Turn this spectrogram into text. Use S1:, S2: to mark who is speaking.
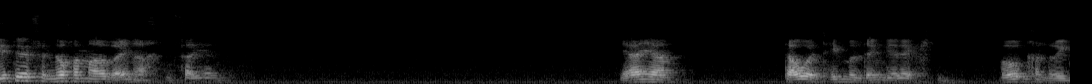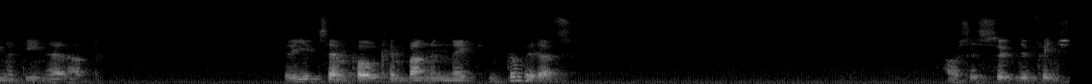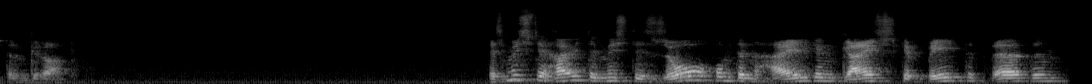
S1: Wir dürfen noch einmal Weihnachten feiern. Ja, ja, dauert Himmel den Gerechten, Wolken regnet ihn herab. Rief sein Volk in bangen Nächten, tun wir das? Aus des Sünde finsteren Grab. Es müsste heute müsste so um den Heiligen Geist gebetet werden,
